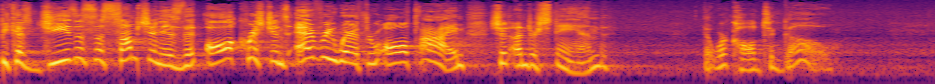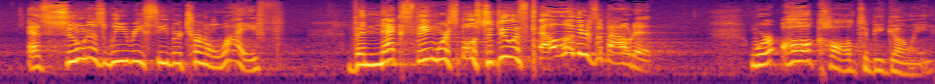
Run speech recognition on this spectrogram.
Because Jesus' assumption is that all Christians everywhere through all time should understand that we're called to go. As soon as we receive eternal life, the next thing we're supposed to do is tell others about it. We're all called to be going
